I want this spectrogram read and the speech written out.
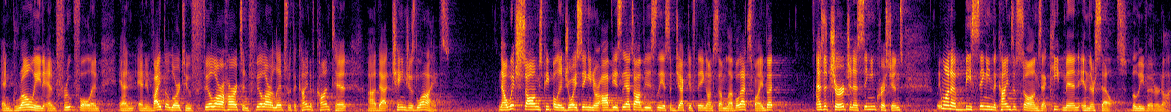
and growing and fruitful and, and, and invite the Lord to fill our hearts and fill our lips with the kind of content uh, that changes lives. Now, which songs people enjoy singing are obviously, that's obviously a subjective thing on some level, that's fine. But as a church and as singing Christians, we want to be singing the kinds of songs that keep men in their cells, believe it or not.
